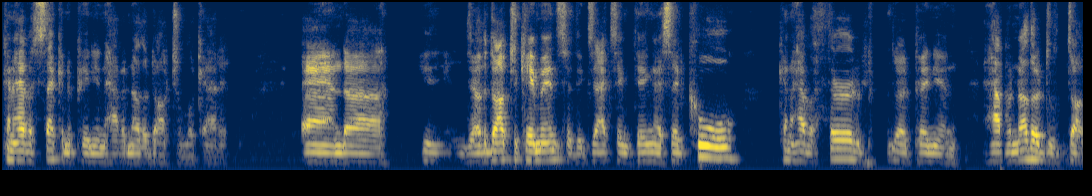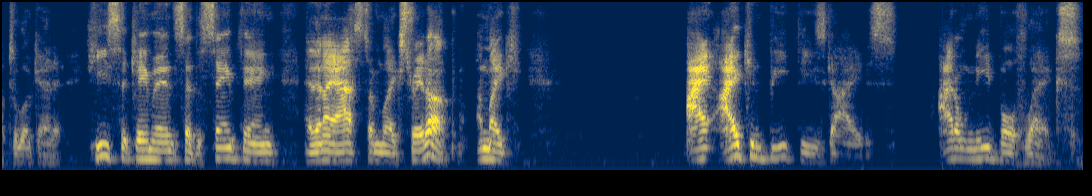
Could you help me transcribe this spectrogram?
can I have a second opinion, have another doctor look at it? And uh, he, the other doctor came in, said the exact same thing. I said, cool, can I have a third opinion, have another doctor look at it? He came in, said the same thing. And then I asked him, like, straight up, I'm like, I I can beat these guys. I don't need both legs.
